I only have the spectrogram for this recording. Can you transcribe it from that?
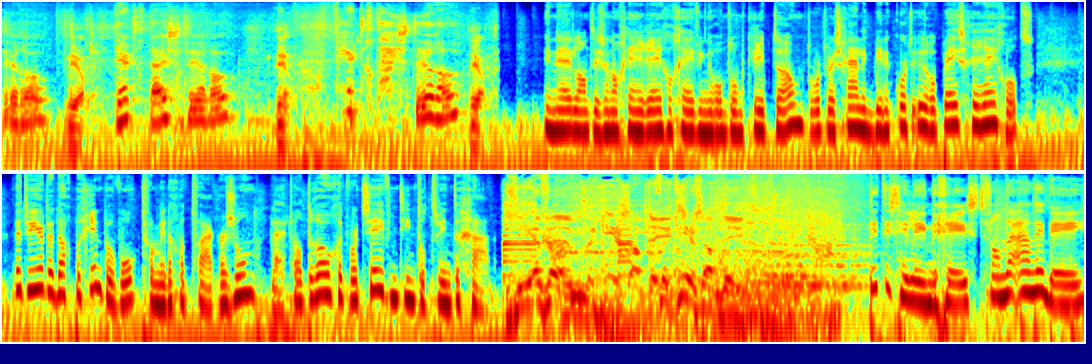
20.000 euro? Ja. 30.000 euro? Ja. 40.000 euro? Ja. In Nederland is er nog geen regelgeving rondom crypto. Het wordt waarschijnlijk binnenkort Europees geregeld. Het weer, de dag begint bewolkt, vanmiddag wat vaker zon. Blijft wel droog, het wordt 17 tot 20 graden. ZFM, verkeersupdate. verkeersupdate. Dit is Helene de Geest van de ANWB.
